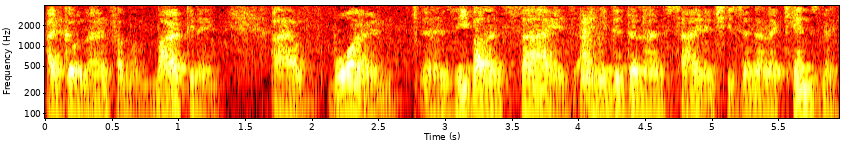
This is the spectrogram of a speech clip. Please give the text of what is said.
I'd go learn from him marketing. Uh, Warren, uh, Zebon Signs, I needed to learn signage. He's another kinsman.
